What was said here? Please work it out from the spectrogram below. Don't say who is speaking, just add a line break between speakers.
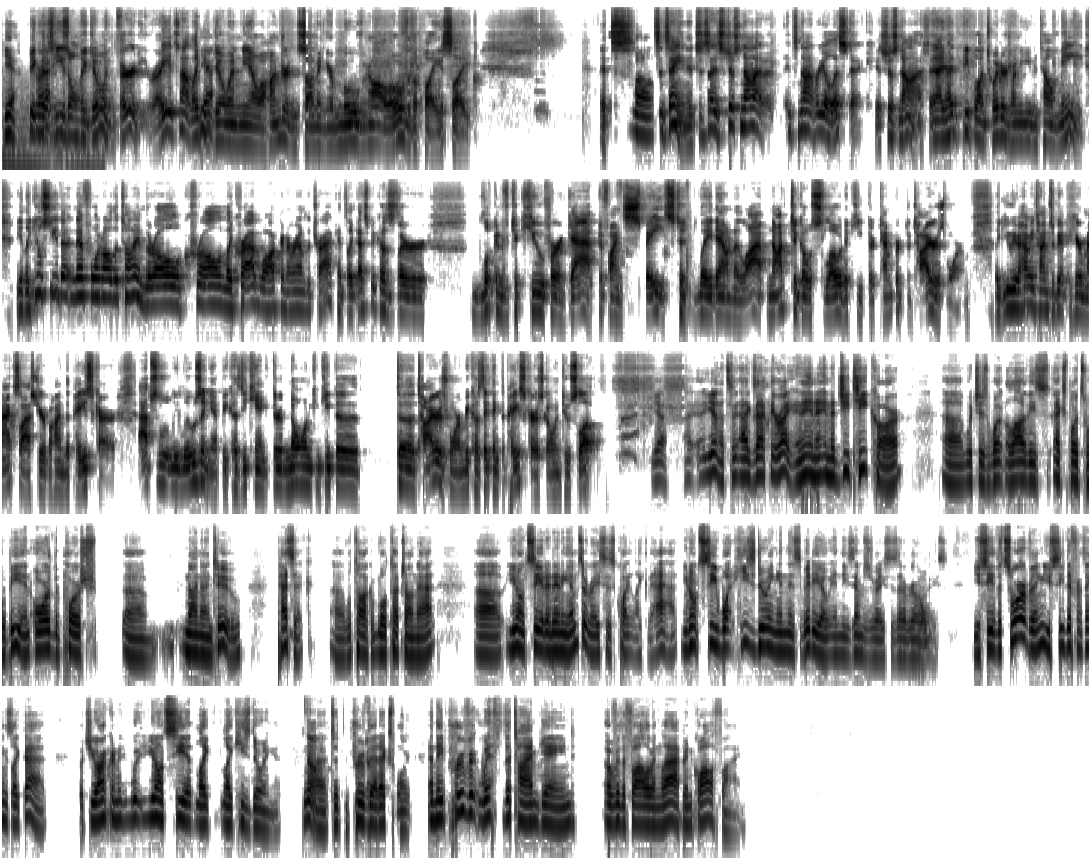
Yeah,
because
correct.
he's only doing 30, right? It's not like
Yeah.
you're doing, you know, 100 and some and you're moving all over the place. Like, it's
Well-
it's insane. It's just it's just not it's not realistic. It's just not. And I had people on Twitter trying to even tell me, being like, "You'll see that in F1 all the time. They're all crawling like crab walking around the track." It's like that's because they're looking to queue for a gap to find space to lay down a lap, not to go slow to keep their temper their tires warm. Like you, how many times did we have to hear Max last year behind the pace car, absolutely losing it because he can't. There, no one can keep the the tires warm because they think the pace car is going too slow.
Yeah, uh, yeah, that's exactly right. And in a, in a GT car, uh, which is what a lot of these exploits will be in, or the Porsche um, 992 Pesek, uh, we'll talk. We'll touch on that. Uh, you don't see it in any IMSA races quite like that. You don't see what he's doing in this video in these IMSA races at a real race. You see the swerving, you see different things like that, but you aren't going to. You don't see it like like he's doing it
No,
uh, to, to prove that exploit. And they prove it with the time gained over the following lap in qualifying.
